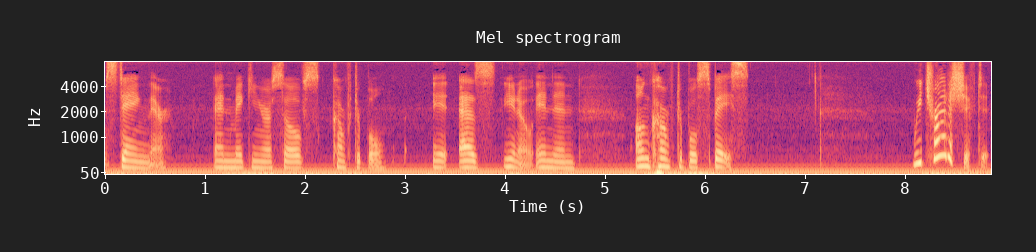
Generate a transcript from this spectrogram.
staying there and making ourselves comfortable it, as you know in an uncomfortable space. We try to shift it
